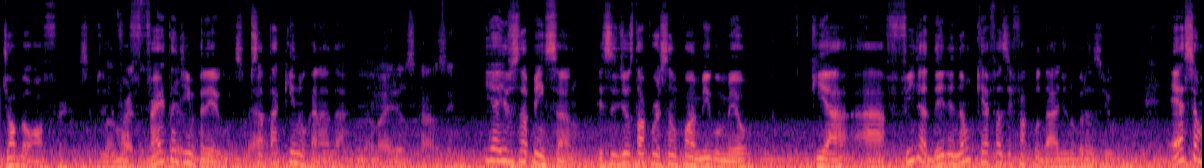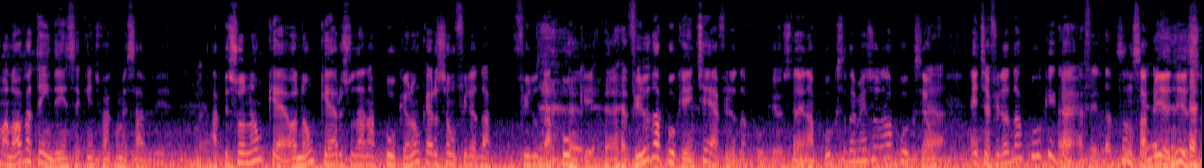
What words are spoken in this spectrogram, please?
job offer, você precisa uma de uma oferta, oferta de, emprego. de, emprego. Você é. precisa estar tá aqui no Canadá. Na maioria dos casos, sim. E aí você está pensando, esses dias eu estava conversando com um amigo meu que a, a filha dele não quer fazer faculdade no Brasil. Essa é uma nova tendência que a gente vai começar a ver. É. A pessoa não quer, eu não quero estudar na PUC, eu não quero ser um filho da, filho da PUC. filho da PUC, a gente é filho da PUC. Eu estudei na PUC, você também estudou na PUC. Você é um, é. a gente é filho da PUC, cara. É, filho da PUC. Você não sabia disso?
